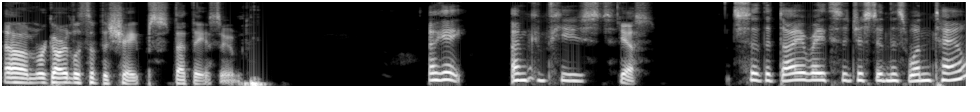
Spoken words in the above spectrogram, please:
um, regardless of the shapes that they assumed. Okay, I'm confused. Yes, So the Dire Wraiths are just in this one town?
